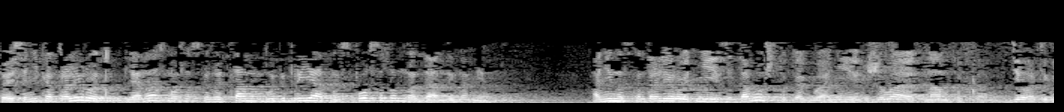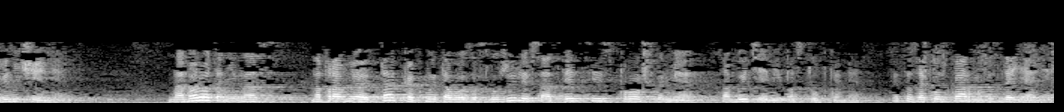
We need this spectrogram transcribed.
То есть они контролируют для нас, можно сказать, самым благоприятным способом на данный момент. Они нас контролируют не из-за того, что как бы они желают нам как-то сделать ограничения. Наоборот, они нас направляют так, как мы того заслужили в соответствии с прошлыми событиями и поступками. Это закон кармы, воздаяния.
